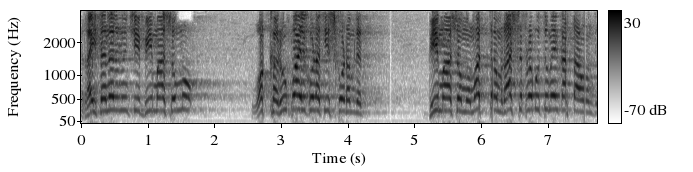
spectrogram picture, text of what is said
రైతన్నల నుంచి బీమా సొమ్ము ఒక్క రూపాయి కూడా తీసుకోవడం లేదు. బీమా సొమ్ము మొత్తం రాష్ట్ర ప్రభుత్వమే కడతా ఉంది.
